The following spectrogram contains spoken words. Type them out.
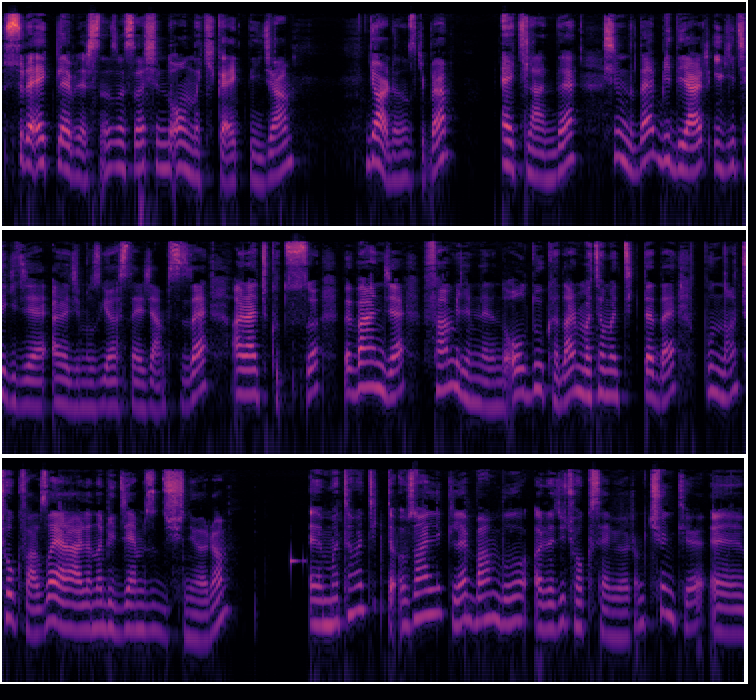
süre ekleyebilirsiniz. Mesela şimdi 10 dakika ekleyeceğim. Gördüğünüz gibi eklendi. Şimdi de bir diğer ilgi çekici aracımızı göstereceğim size. Araç kutusu ve bence fen bilimlerinde olduğu kadar matematikte de bundan çok fazla yararlanabileceğimizi düşünüyorum. E, matematikte özellikle ben bu aracı çok seviyorum. Çünkü e,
